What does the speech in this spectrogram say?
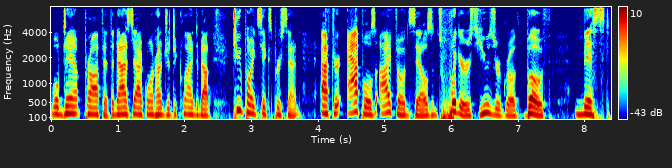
will damp profit. The Nasdaq 100 declined about 2.6% after Apple's iPhone sales and Twitter's user growth both missed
